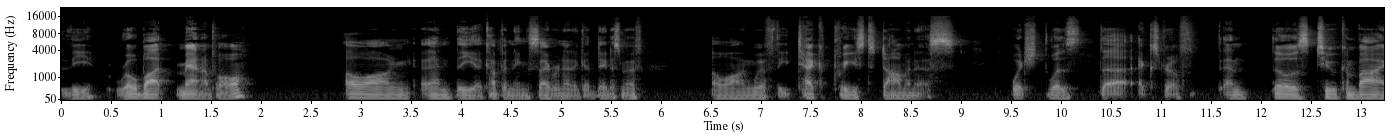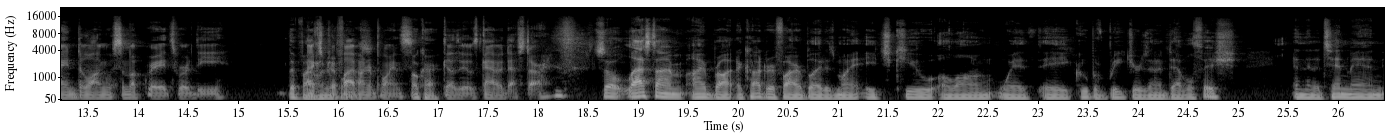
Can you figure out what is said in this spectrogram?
the Robot Maniple along and the accompanying Cybernetica Datasmith along with the Tech Priest Dominus, which was the extra, f- and those two combined along with some upgrades were the The 500 extra points. 500 points. Okay. Because it was kind of a Death Star. So last time I brought a Cadre Fireblade as my HQ along with a group of Breachers and a Devilfish, and then a 10 man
